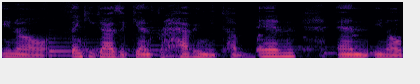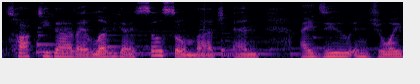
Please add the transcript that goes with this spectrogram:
you know thank you guys again for having me come in and you know talk to you guys i love you guys so so much and I do enjoy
